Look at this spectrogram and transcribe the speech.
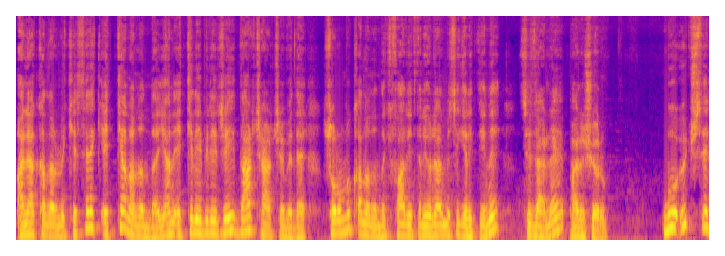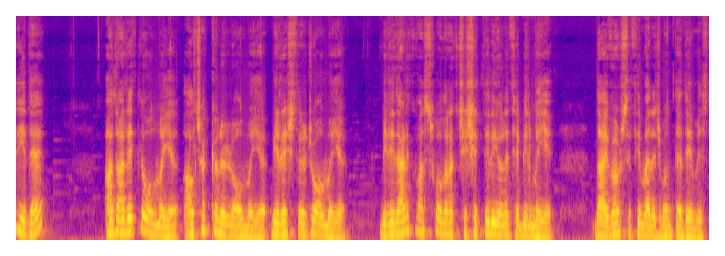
alakalarını keserek etki alanında yani etkileyebileceği dar çerçevede sorumluluk alanındaki faaliyetlere yönelmesi gerektiğini sizlerle paylaşıyorum. Bu üç seride adaletli olmayı, alçak gönüllü olmayı, birleştirici olmayı, bir liderlik vasfı olarak çeşitliliği yönetebilmeyi, diversity management dediğimiz,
